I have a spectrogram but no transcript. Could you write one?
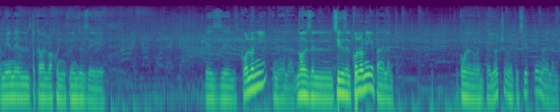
También él tocaba el bajo en Inflames desde desde el Colony en adelante. No, desde el sí, desde el Colony para adelante. Fue como en el 98, 97 en adelante.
